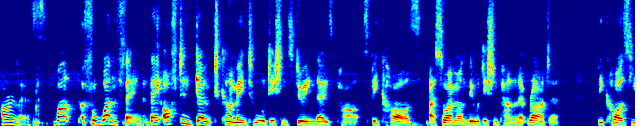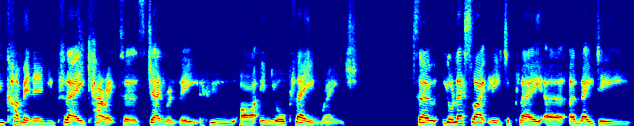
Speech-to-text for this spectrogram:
powerless? Well, for one thing, they often don't come into auditions doing those parts because, uh, so I'm on the audition panel at RADA, because you come in and you play characters generally who are in your playing range. So you're less likely to play a, a lady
